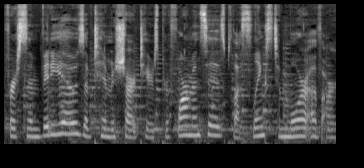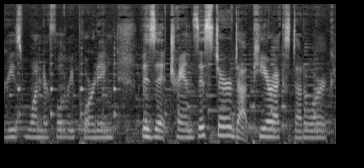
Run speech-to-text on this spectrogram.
For some videos of Tim Chartier's performances, plus links to more of Ari's wonderful reporting, visit transistor.prx.org.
